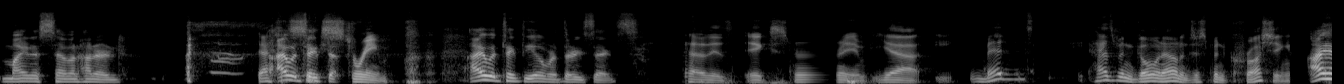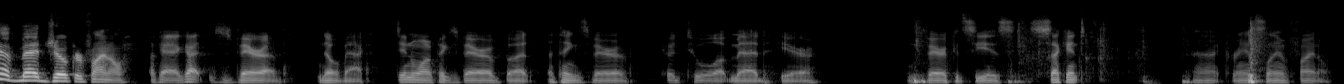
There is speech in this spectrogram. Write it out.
minus 700. That's I would take the- extreme. I would take the over 36. That is extreme. Yeah, Med has been going out and just been crushing. I have Med Joker final. Okay, I got Zverev, Novak. Didn't want to pick Zverev, but I think Zverev could tool up Med here. And Zverev could see his second uh, Grand Slam final.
